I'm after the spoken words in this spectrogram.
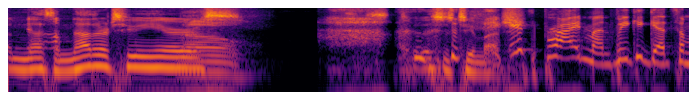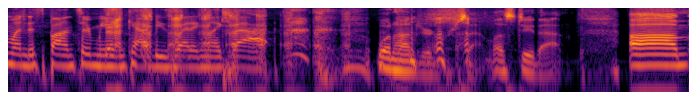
And that's another two years. No. This is too much. It's Pride Month. We could get someone to sponsor me and Kabby's wedding like that. One hundred percent. Let's do that. Um,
